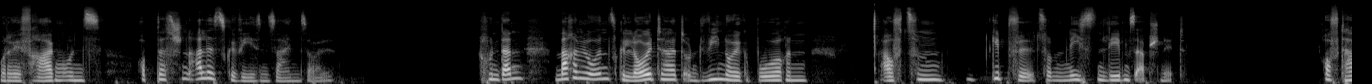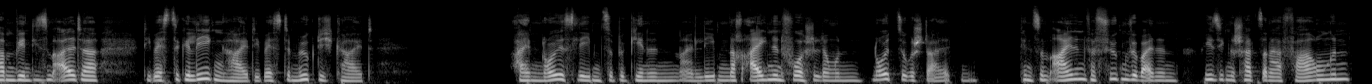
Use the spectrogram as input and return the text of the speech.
Oder wir fragen uns, ob das schon alles gewesen sein soll. Und dann machen wir uns geläutert und wie neu geboren auf zum Gipfel, zum nächsten Lebensabschnitt. Oft haben wir in diesem Alter die beste Gelegenheit, die beste Möglichkeit, ein neues Leben zu beginnen, ein Leben nach eigenen Vorstellungen neu zu gestalten. Denn zum einen verfügen wir über einen riesigen Schatz an Erfahrungen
